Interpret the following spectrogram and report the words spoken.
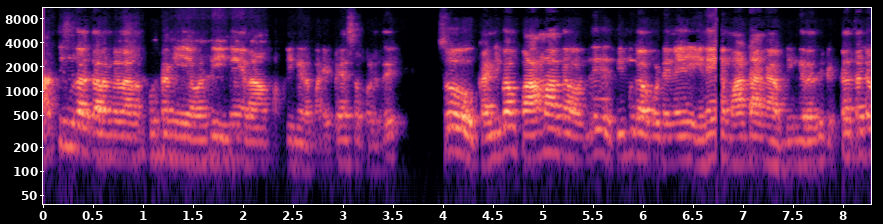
அதிமுக தலைமையிலான கூட்டணியை வந்து இணையலாம் அப்படிங்கிற மாதிரி பேசப்படுது. சோ கண்டிப்பா பாமக வந்து திமுக கூட்டணி இணைய மாட்டாங்க அப்படிங்கிறது கிட்டத்தட்ட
